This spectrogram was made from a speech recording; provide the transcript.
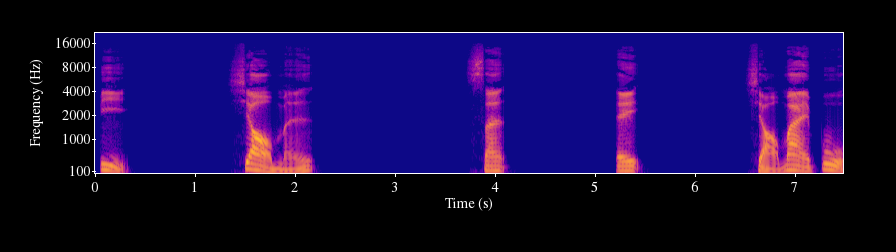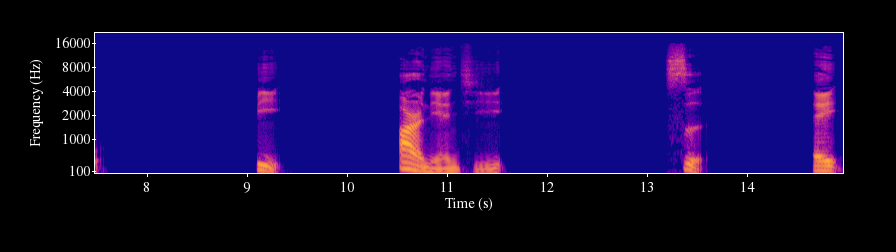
B 校门三 A 小卖部 B 二年级四 A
